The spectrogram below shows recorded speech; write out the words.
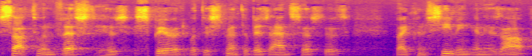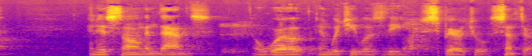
sought to invest his spirit with the strength of his ancestors by conceiving in his art, in his song and dance, a world in which he was the spiritual center.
